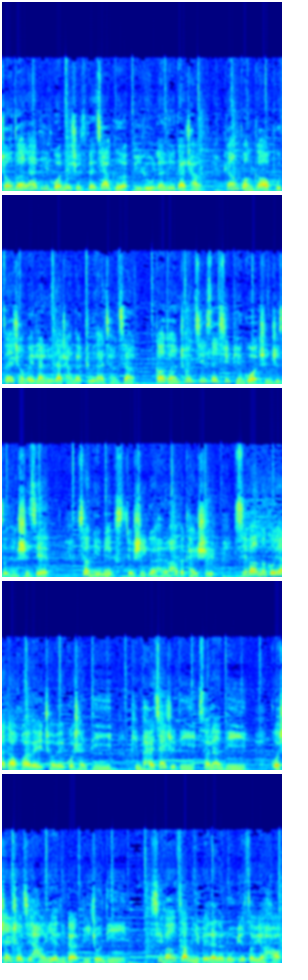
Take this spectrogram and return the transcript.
中端拉低国内手机的价格，比如蓝绿大厂，让广告不再成为蓝绿大厂的主打强项；高端冲击三星、苹果，甚至走向世界。小米 Mix 就是一个很好的开始，希望能够压倒华为，成为国产第一，品牌价值第一，销量第一，国产手机行业里的比重第一。希望小米未来的路越走越好，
